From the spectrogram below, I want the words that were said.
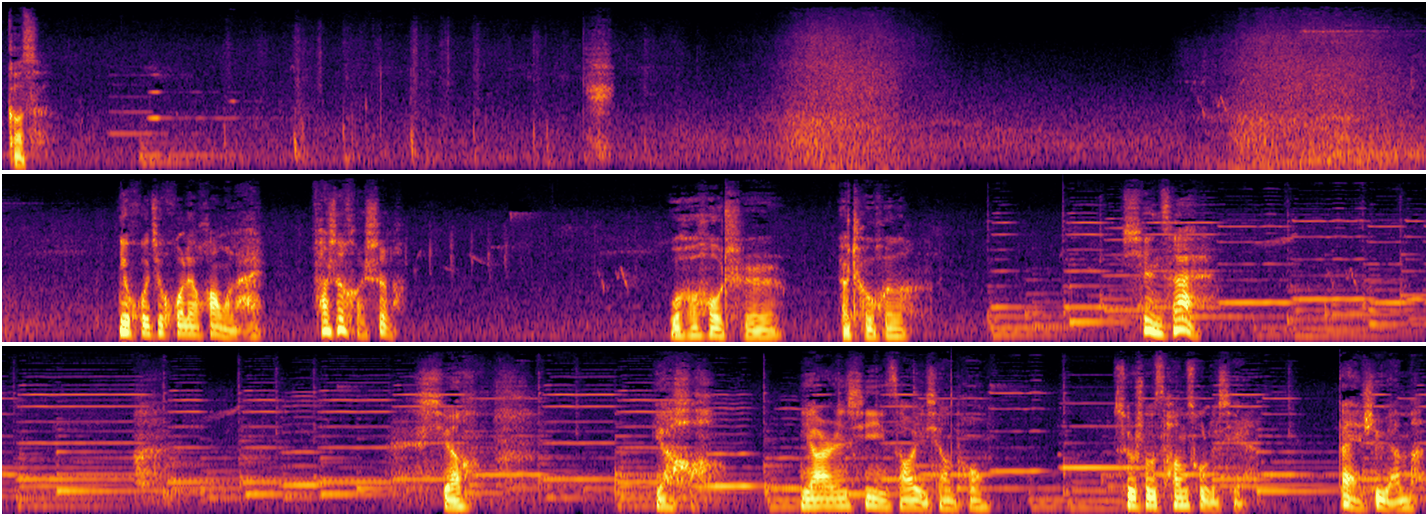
告辞。你火急火燎唤我来，发生何事了？我和后池要成婚了。现在？行，也好，你二人心意早已相通，虽说仓促了些，但也是圆满。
